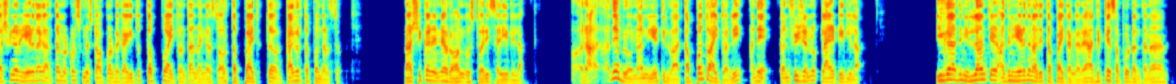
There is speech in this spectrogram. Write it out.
ಅಶ್ವಿನಿ ಅವ್ರು ಹೇಳಿದಾಗ ಅರ್ಥ ಮಾಡ್ಕೊಂಡು ಸುಮ್ಮನೆ ಸ್ಟಾಪ್ ಮಾಡಬೇಕಾಗಿತ್ತು ತಪ್ಪು ಆಯ್ತು ಅಂತ ನಂಗೆ ಅನಿಸ್ತು ಅವ್ರು ತಪ್ಪು ಆಯ್ತು. ಕಾವ್ಯವ್ರು ತಪ್ಪು ಅಂತ ಅನಿಸ್ತು ರಾಶಿಕಾ ನೆನ್ನೆ ರಾಂಗ್ ಸ್ಟೋರಿ ಸರಿ ಇರ್ಲಿಲ್ಲ. ಅದೇ ಬ್ರೋ, ನಾನು ಹೇಳ್ತಿಲ್ವಾ? ತಪ್ಪಂತೂ ಆಯ್ತು ಅಲ್ಲಿ. ಅದೇ ಕನ್ಫ್ಯೂಷನ್ ಕ್ಲಾರಿಟಿ ಇರಲಿಲ್ಲ ಈಗ ಅದನ್ನ ಇಲ್ಲ ಅಂತ ಹೇಳಿ ಅದನ್ನ ಹೇಳಿದ್ರೆ ಅದೇ ತಪ್ಪಾಯ್ತು ಹಂಗಾರೆ. ಅದಕ್ಕೆ ಸಪೋರ್ಟ್ ಅಂತನಾ?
